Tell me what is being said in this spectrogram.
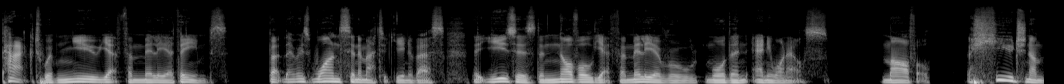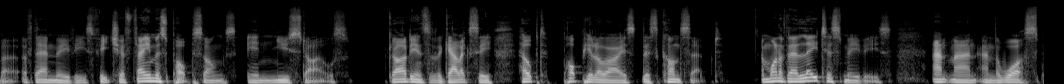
packed with new yet familiar themes. But there is one cinematic universe that uses the novel yet familiar rule more than anyone else Marvel. A huge number of their movies feature famous pop songs in new styles. Guardians of the Galaxy helped popularize this concept. And one of their latest movies, Ant Man and the Wasp,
